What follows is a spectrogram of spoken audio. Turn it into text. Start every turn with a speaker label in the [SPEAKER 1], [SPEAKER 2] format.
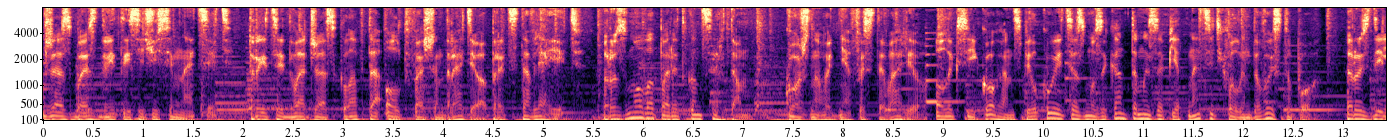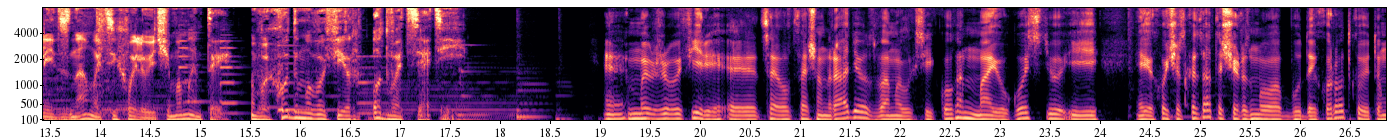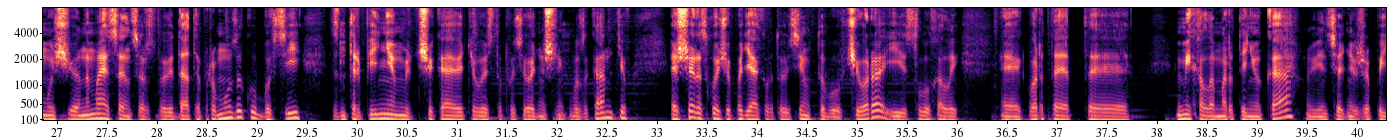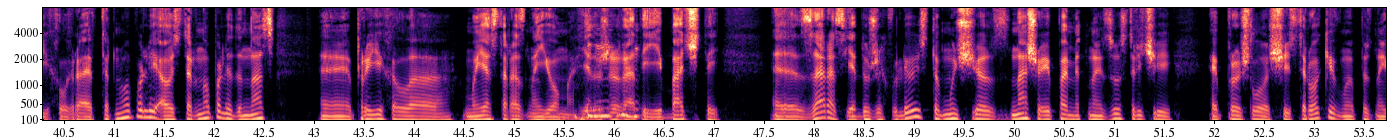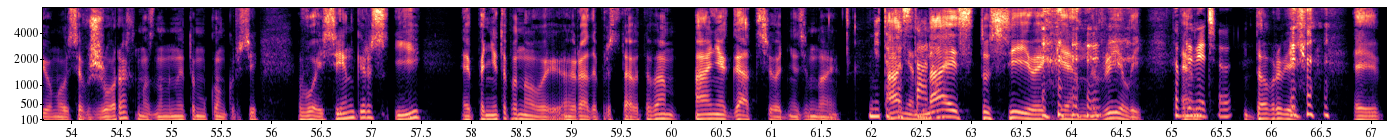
[SPEAKER 1] Джазбез 2017. 32 Джаз Клаб та Old Fashioned Radio представляють розмова перед концертом. Кожного дня фестивалю Олексій Коган спілкується з музикантами за 15 хвилин до виступу. Розділіть з нами ці хвилюючі моменти. Виходимо в ефір о 20-й.
[SPEAKER 2] Е, Ми вже в ефірі. Е, Це Old Fashion Radio, З вами Олексій Коган. Маю гостю і е, хочу сказати, що розмова буде короткою, тому що немає сенсу розповідати про музику, бо всі з нетерпінням чекають виступу сьогоднішніх музикантів. Ще раз хочу подякувати усім, хто був вчора і слухали квартет. Міхала Мартинюка. Він сьогодні вже поїхав, грає в Тернополі. А ось з Тернополя до нас е, приїхала моя стара знайома. Я дуже радий її бачити. Е, Зараз я дуже хвилююсь, тому що з нашої пам'ятної зустрічі е, пройшло 6 років. Ми познайомилися в Жорах на знаменитому конкурсі Voice Singers. І пані та панове, рада представити вам Аня Гат сьогодні зі мною.
[SPEAKER 3] Не така Аня, стара.
[SPEAKER 2] nice to see you again, really. Добрий
[SPEAKER 3] вечір.
[SPEAKER 2] Добрий вечір. Е,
